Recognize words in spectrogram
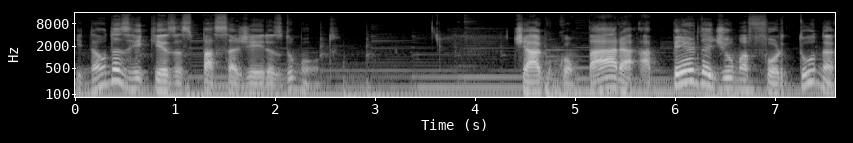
e não das riquezas passageiras do mundo. Tiago compara a perda de uma fortuna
